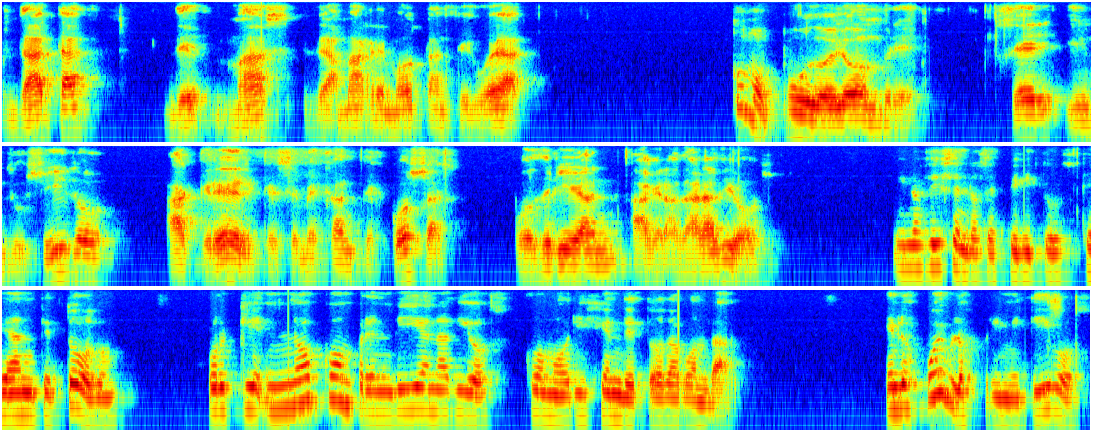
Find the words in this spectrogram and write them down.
data de más de la más remota antigüedad. ¿Cómo pudo el hombre ser inducido a creer que semejantes cosas podrían agradar a Dios? Y nos dicen los espíritus que ante todo, porque no comprendían a Dios como origen de toda bondad. En los pueblos primitivos,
